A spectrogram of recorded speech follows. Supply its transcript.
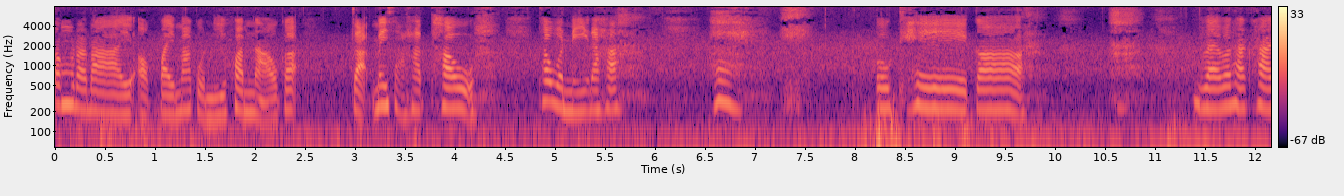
ต้องระบายออกไปมากกว่านี้ ความหนาวก็จะไม่สาหัสเท่าเท่าวันนี้นะคะโอเคก็แวะมาทักทาย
